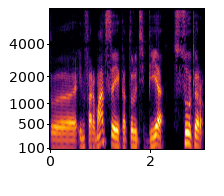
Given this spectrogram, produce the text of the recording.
э, информации, которую тебе супер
